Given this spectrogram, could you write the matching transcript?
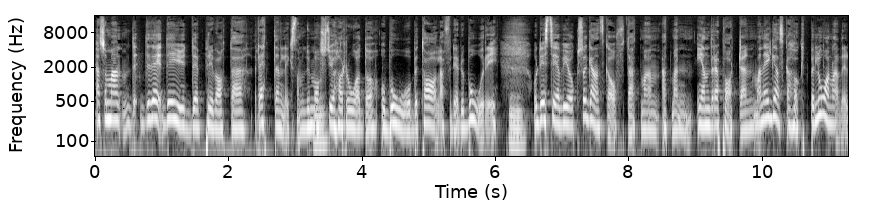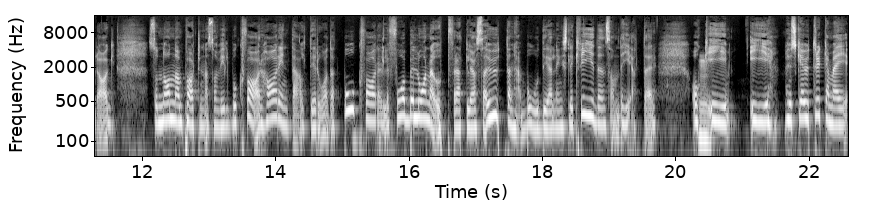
Alltså man, det, det, det, är ju det privata rätten liksom. Du måste mm. ju ha råd att, att, bo och betala för det du bor i. Mm. Och det ser vi också ganska ofta att man, att man ändrar parten, man är ganska högt belånad idag. Så någon av parterna som vill bo kvar har inte alltid råd att bo kvar eller få belåna upp för att lösa ut den här bodelningslikviden som det heter. Och mm. i i, hur ska jag uttrycka mig,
